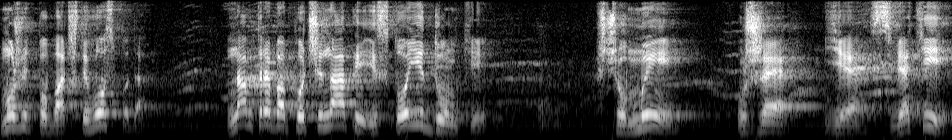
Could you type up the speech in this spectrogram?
можуть побачити Господа. Нам треба починати із тої думки, що ми вже є святі.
